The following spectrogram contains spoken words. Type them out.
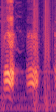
ha ha ha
